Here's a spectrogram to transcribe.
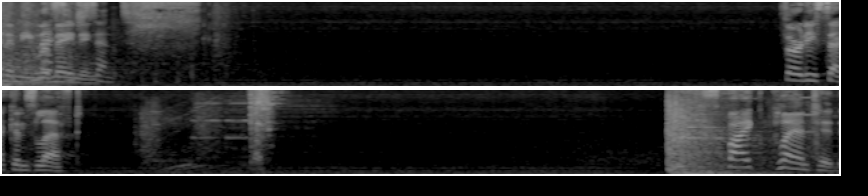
enemy Message remaining. sent. Thirty seconds left. Spike planted.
